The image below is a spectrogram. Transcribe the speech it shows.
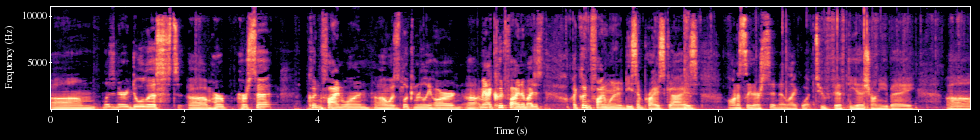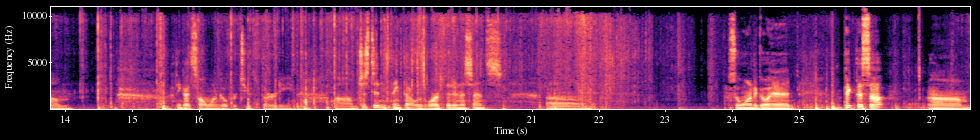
Um, Legendary Duelist, um, her her set. Couldn't find one. Uh, was looking really hard. Uh, I mean, I could find them. I just I couldn't find one at a decent price, guys. Honestly, they're sitting at like what 250-ish on eBay. Um, I think I saw one go for 230. Um, just didn't think that was worth it in a sense. Um, so wanted to go ahead and pick this up. Um,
